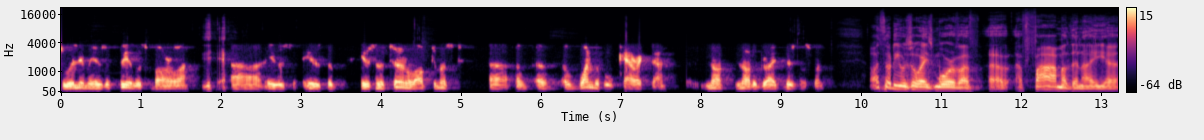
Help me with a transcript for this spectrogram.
Sir William. He was a fearless borrower. Yeah. Uh, he was he was the he was an eternal optimist, uh, a, a, a, wonderful character, not not a great businessman. I thought he was always more of a, a, a farmer than a uh,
